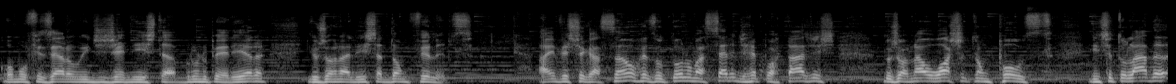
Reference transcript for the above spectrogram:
como fizeram o indigenista Bruno Pereira e o jornalista Don Phillips. A investigação resultou numa série de reportagens do jornal Washington Post, intitulada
